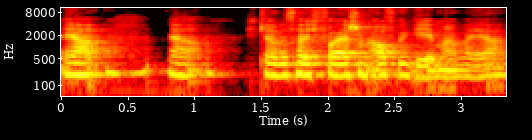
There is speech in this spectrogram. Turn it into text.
Ja, ja. Ich glaube, das habe ich vorher schon aufgegeben, aber ja.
